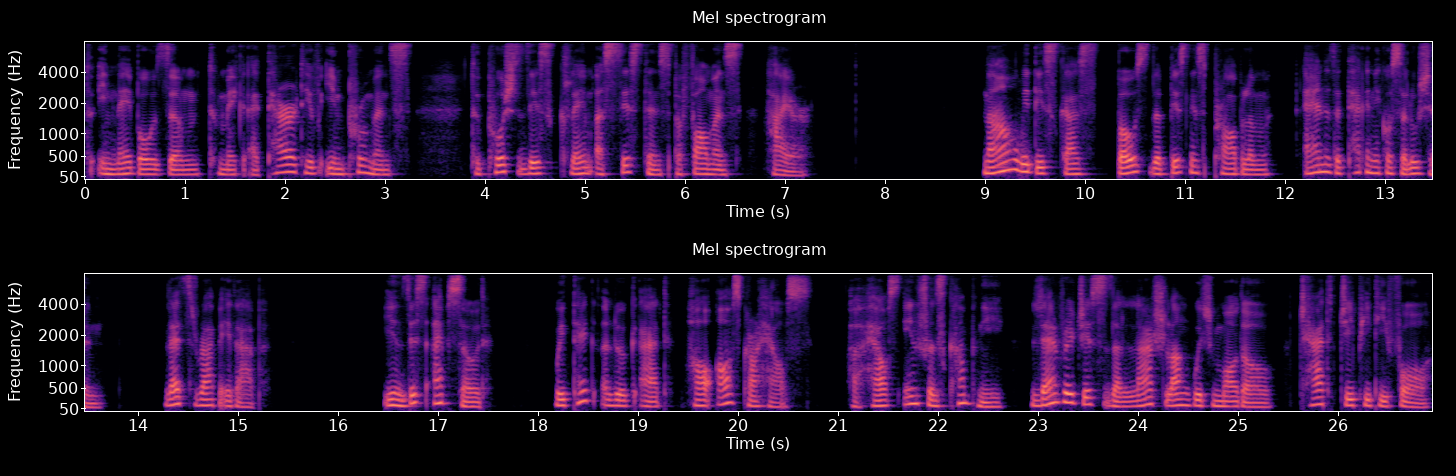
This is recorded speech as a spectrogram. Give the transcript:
to enable them to make iterative improvements to push this claim assistance performance higher. Now we discuss both the business problem and the technical solution. Let's wrap it up. In this episode, we take a look at how Oscar Health, a health insurance company, leverages the large language model ChatGPT-4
